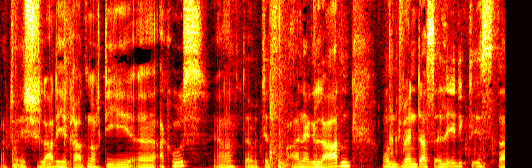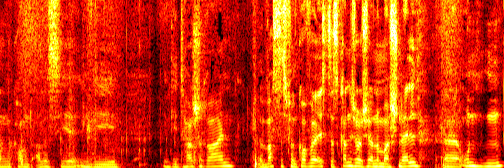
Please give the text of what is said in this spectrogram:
Aktuell, ich lade hier gerade noch die äh, Akkus. Ja, da wird jetzt noch einer geladen und wenn das erledigt ist, dann kommt alles hier in die in die Tasche rein. Was das für ein Koffer ist, das kann ich euch ja nochmal schnell äh, unten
